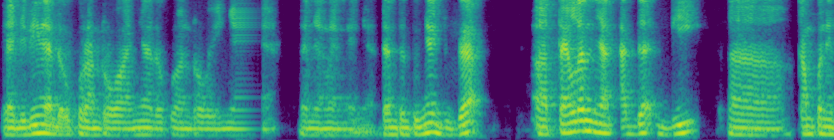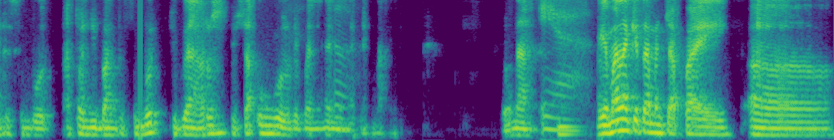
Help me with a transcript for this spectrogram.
Ya, jadi ini ada ukuran ROA-nya, ada ukuran ROE-nya, dan yang lain-lainnya. Dan tentunya juga uh, talent yang ada di uh, company tersebut atau di bank tersebut juga harus bisa unggul dibandingkan dengan yang lain. Nah, yeah. bagaimana kita mencapai uh,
